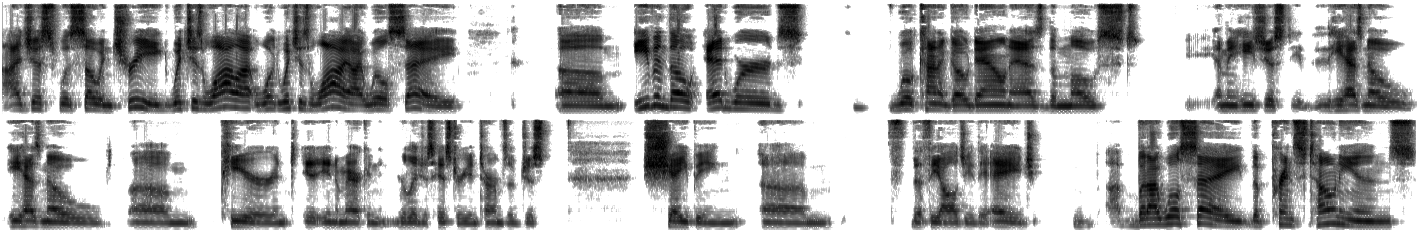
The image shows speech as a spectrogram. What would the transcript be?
I just was so intrigued, which is why I which is why I will say, um, even though Edwards will kind of go down as the most. I mean, he's just he has no he has no um, peer in in American religious history in terms of just shaping um, the theology of the age but I will say the Princetonians,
